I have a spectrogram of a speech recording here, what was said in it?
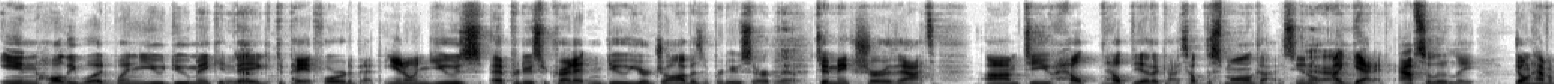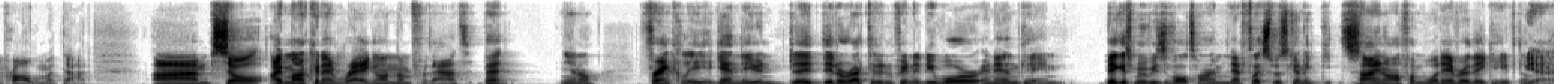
in Hollywood when you do make it Yeah. big to pay it forward a bit, you know, and use a producer credit and do your job as a producer Yeah. to make sure that um, do you help help the other guys, help the small guys. You know, Yeah. I get it, absolutely, don't have a problem with that. Um, so I'm not going to rag on them for that, but you know, frankly, again, they they, they directed Infinity War and Endgame, biggest movies of all time. Netflix was going to sign off on whatever they gave them, yeah.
